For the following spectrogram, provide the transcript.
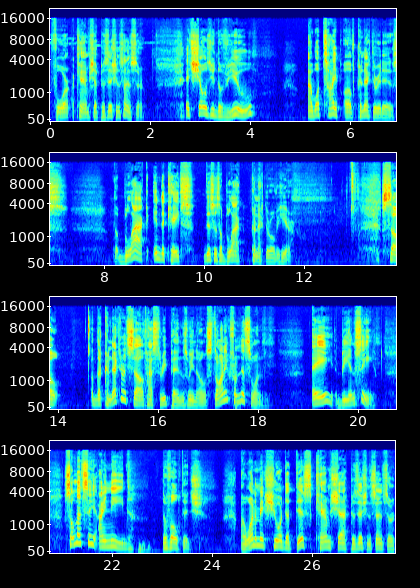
for a camshaft position sensor. It shows you the view and what type of connector it is. The black indicates this is a black connector over here. So the connector itself has three pins, we know, starting from this one, A, B, and C. So let's say I need the voltage. I want to make sure that this camshaft position sensor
